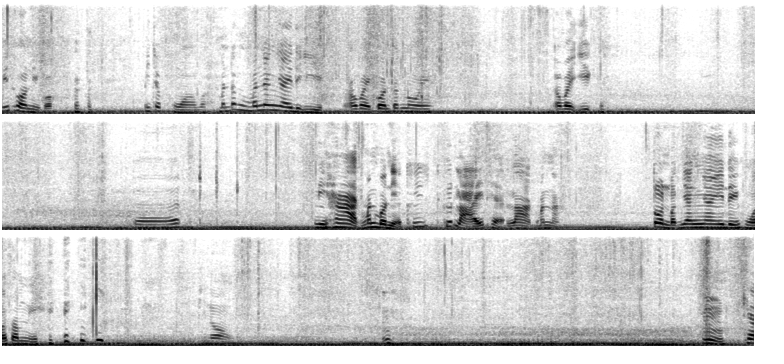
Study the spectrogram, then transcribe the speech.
มีทอนอีกเหรอ จักหัววะมันต้องมันยังไงได้อีก เอาไว้ก่อนจักหน่อย เอาไว้อีกนี่หากมันบ่เนี่ยคือคือหลายแถลากมันน่ะ ต้นบักยังไงได้หัวซ้ำนี่ พี่น้อง อืมแค่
